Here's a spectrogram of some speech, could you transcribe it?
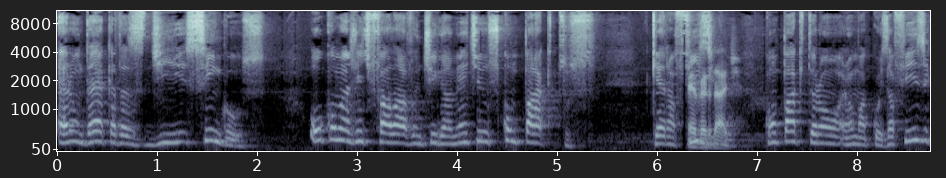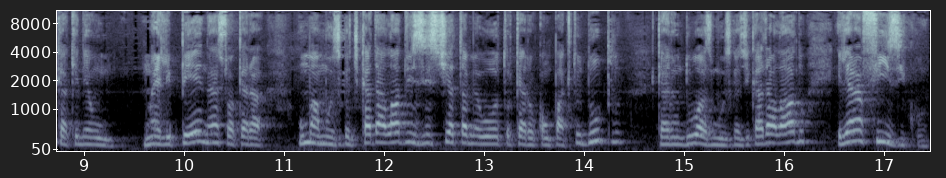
eram décadas de singles. Ou como a gente falava antigamente, os compactos, que era físico. É verdade. Compacto era uma coisa física, que nem um, um LP, né? só que era uma música de cada lado. Existia também o outro que era o compacto duplo, que eram duas músicas de cada lado. Ele era físico.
